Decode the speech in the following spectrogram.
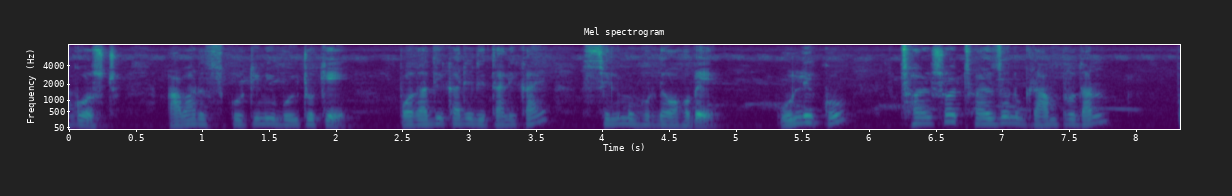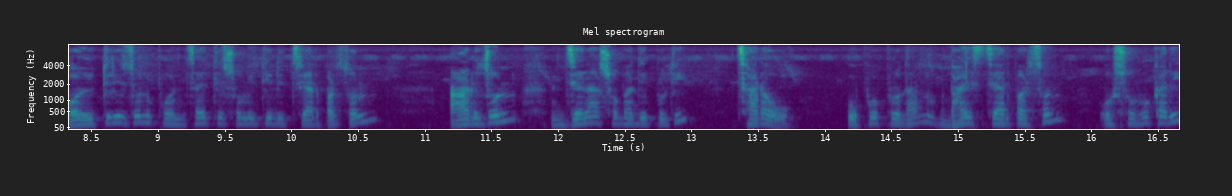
আগস্ট আবার স্ক্রুটিনি বৈঠকে পদাধিকারীর তালিকায় সিলমোহর দেওয়া হবে। উল্লেখ্য, ছয়শো ছয়জন গ্রাম প্রধান, পঁয়ত্রিশ জন পঞ্চায়েত সমিতির চেয়ারপারসন আটজন জেলা সভাধিপতি ছাড়াও উপপ্রধান, ভাইস চেয়ারপারসন ও সহকারী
